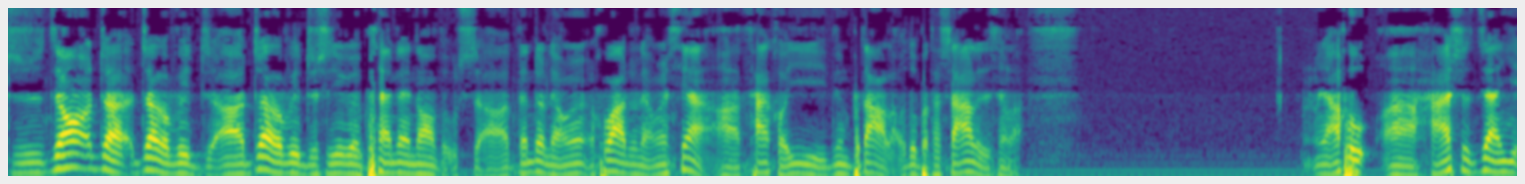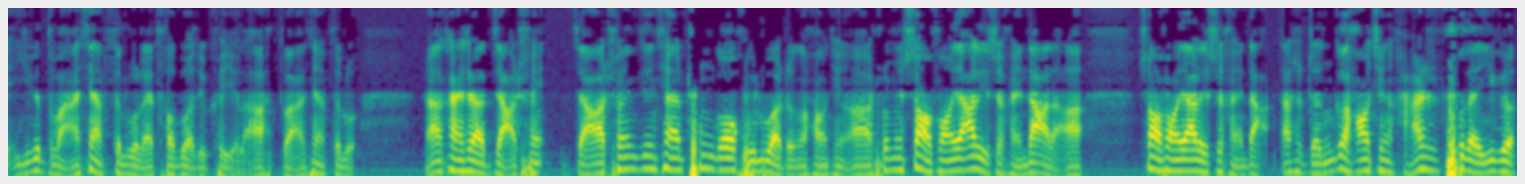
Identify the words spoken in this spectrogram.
只将这这个位置啊，这个位置是一个偏震荡走势啊。咱这两根画这两根线啊，参考意义已经不大了，我都把它删了就行了。然后啊，还是建议一个短线思路来操作就可以了啊，短线思路。然后看一下甲醇，甲醇今天冲高回落，整个行情啊，说明上方压力是很大的啊，上方压力是很大，但是整个行情还是处在一个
